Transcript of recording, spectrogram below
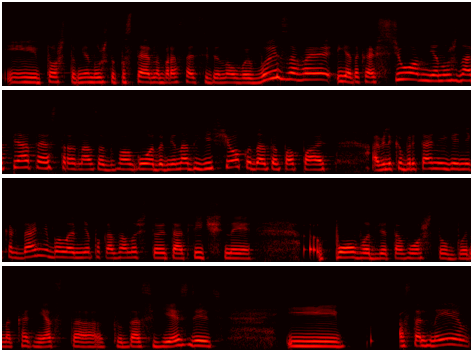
и то, что мне нужно постоянно бросать себе новые вызовы. И я такая, все, мне нужна пятая страна за два года, мне надо еще куда-то попасть. А в Великобритании я никогда не была, и мне показалось, что это отличный э, повод для того, чтобы наконец-то туда съездить. И Остальные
